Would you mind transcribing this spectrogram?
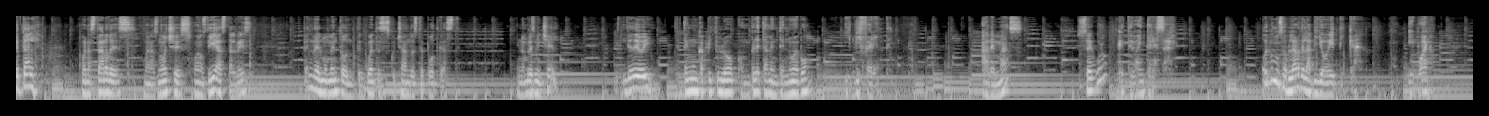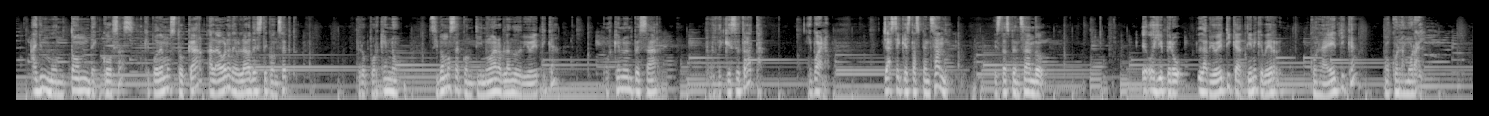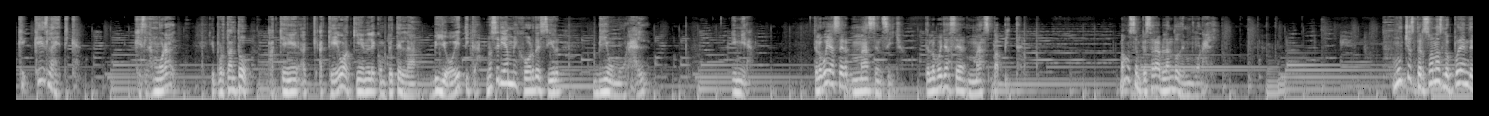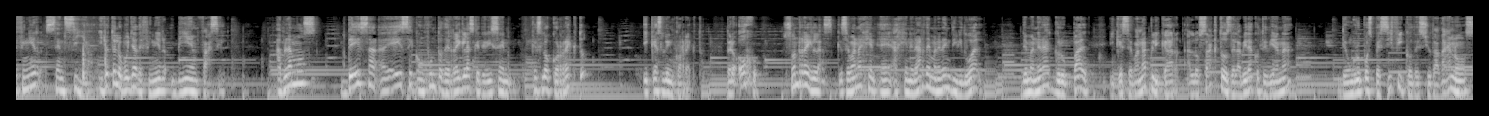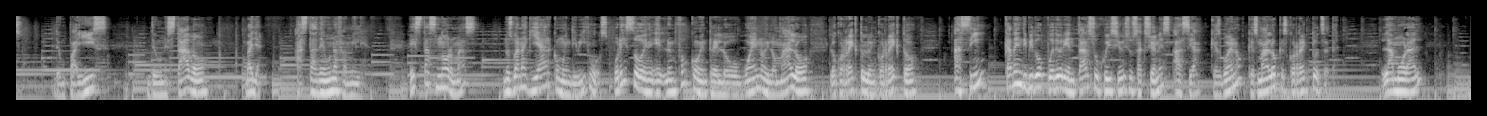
¿Qué tal? Buenas tardes, buenas noches, buenos días tal vez. Depende del momento donde te encuentres escuchando este podcast. Mi nombre es Michelle. El día de hoy tengo un capítulo completamente nuevo y diferente. Además, seguro que te va a interesar. Hoy vamos a hablar de la bioética. Y bueno, hay un montón de cosas que podemos tocar a la hora de hablar de este concepto. Pero ¿por qué no? Si vamos a continuar hablando de bioética, ¿por qué no empezar por de qué se trata? Y bueno, ya sé qué estás pensando. Estás pensando, eh, oye, pero ¿la bioética tiene que ver con la ética o con la moral? ¿Qué, qué es la ética? ¿Qué es la moral? Y por tanto, ¿a qué, a, a qué o a quién le compete la bioética? ¿No sería mejor decir biomoral? Y mira, te lo voy a hacer más sencillo. Te lo voy a hacer más papita. Vamos a empezar hablando de moral. Muchas personas lo pueden definir sencillo y yo te lo voy a definir bien fácil. Hablamos de esa, ese conjunto de reglas que te dicen qué es lo correcto y qué es lo incorrecto. Pero ojo, son reglas que se van a, eh, a, generar de manera individual, de manera grupal y que se van a aplicar a los actos de la vida cotidiana de un grupo específico de ciudadanos, de un país, de un estado, vaya, hasta de una familia. Estas normas nos van a guiar como individuos. Por eso eh, lo enfoco entre lo bueno y lo malo, lo correcto y lo incorrecto. Así, cada individuo puede orientar su juicio y sus acciones hacia qué es bueno, qué es malo, qué es correcto, etc. La moral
